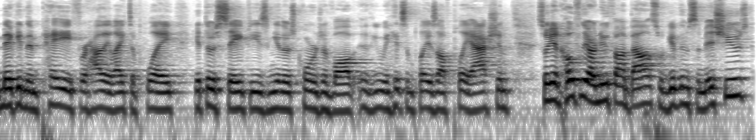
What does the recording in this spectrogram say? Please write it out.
making them pay for how they like to play, get those safeties and get those corners involved, and we hit some plays off play action. So again, hopefully our newfound balance will give them some issues.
